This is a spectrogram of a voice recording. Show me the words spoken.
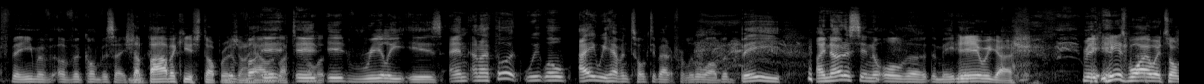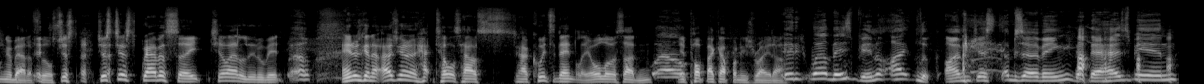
theme of, of the conversation? The barbecue stopper is John But Howard would it, like to call it, it. it really is, and and I thought we well, a we haven't talked about it for a little while, but b I notice in all the the media. Here we go. Here's why we're talking about it, Phil. Just, just, just grab a seat, chill out a little bit. Well- Andrew's going to, Andrew's going to ha- tell us how, how coincidentally, all of a sudden, Well- it popped back up on his radar. It, well, there's been. I look. I'm just observing that there has been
